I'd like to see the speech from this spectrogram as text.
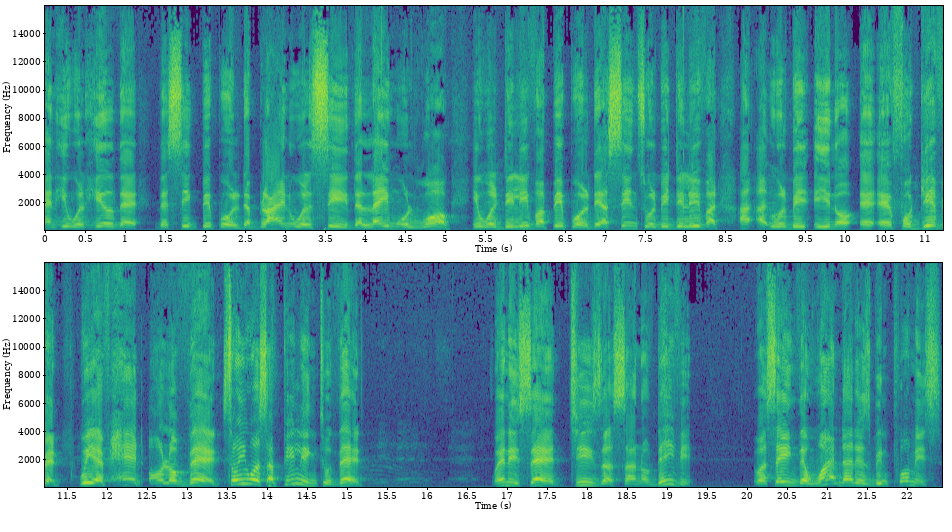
and he will heal the, the sick people, the blind will see, the lame will walk, he will deliver people, their sins will be delivered, uh, uh, will be, you know, uh, uh, forgiven. We have heard all of that. So he was appealing to that. When he said, Jesus, son of David, he was saying the one that has been promised,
